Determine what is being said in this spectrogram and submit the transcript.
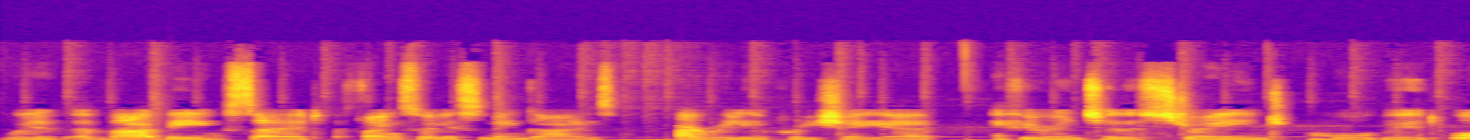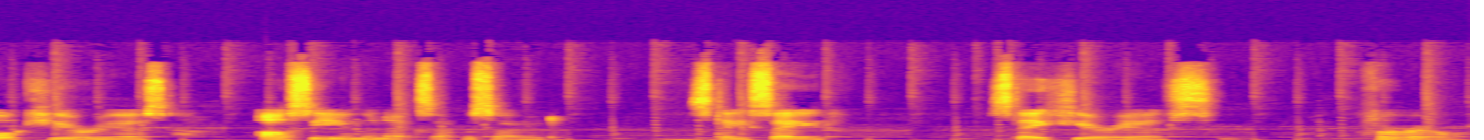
With that being said, thanks for listening, guys. I really appreciate it. If you're into the strange, morbid, or curious, I'll see you in the next episode. Stay safe, stay curious, for real.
